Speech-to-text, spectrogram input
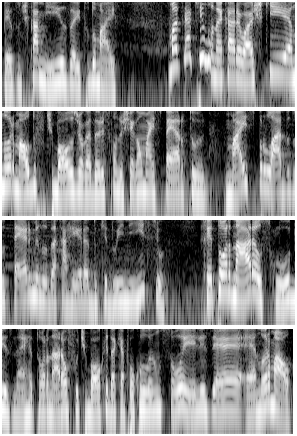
peso de camisa e tudo mais. Mas é aquilo, né, cara? Eu acho que é normal do futebol os jogadores, quando chegam mais perto, mais pro lado do término da carreira do que do início, retornar aos clubes, né? Retornar ao futebol que daqui a pouco lançou eles e é, é normal.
